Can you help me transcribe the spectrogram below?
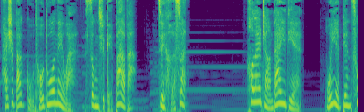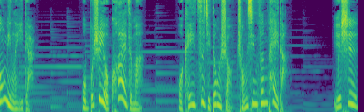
还是把骨头多那碗送去给爸爸最合算。后来长大一点，我也变聪明了一点。我不是有筷子吗？我可以自己动手重新分配的。于是。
